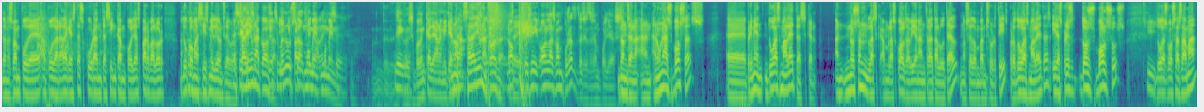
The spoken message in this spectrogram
doncs, es van poder apoderar d'aquestes 45 ampolles per valor d'1,6 milions d'euros. S'ha de dir una cosa. aquests menús I- per- són un moment, un moment. Sí. Digui. Si poden callar una miqueta. No, s'ha de dir una cosa. No, és dir, dir, on les van posar totes aquestes ampolles? Doncs en, en, en unes bosses, eh, primer, dues maletes que en- no són les amb les quals havien entrat a l'hotel, no sé d'on van sortir, però dues maletes, i després dos bolsos, Sí, sí. dues bosses de mà,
